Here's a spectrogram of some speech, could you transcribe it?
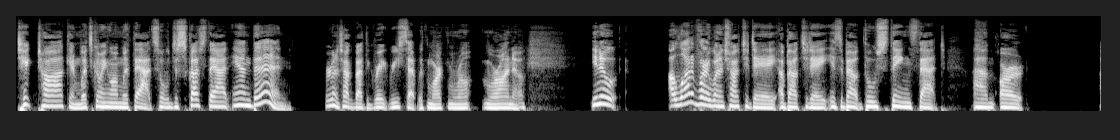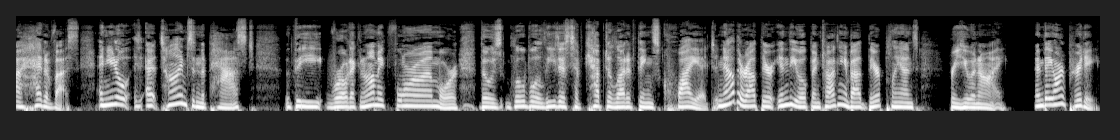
TikTok and what's going on with that. So we'll discuss that. And then we're going to talk about the great reset with Marc Morano. You know, a lot of what I want to talk today about today is about those things that um, are ahead of us. And you know, at times in the past, the World Economic Forum or those global elitists have kept a lot of things quiet. Now they're out there in the open talking about their plans for you and I. And they aren't pretty.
